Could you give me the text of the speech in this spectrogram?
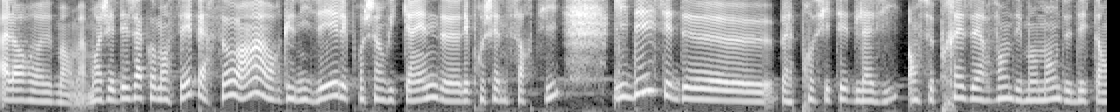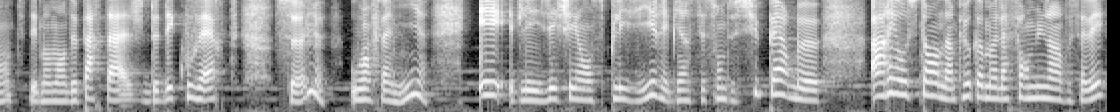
Alors, euh, bon, ben, moi, j'ai déjà commencé, perso, hein, à organiser les prochains week-ends, euh, les prochaines sorties. L'idée, c'est de ben, profiter de la vie en se préservant des moments de détente, des moments de partage, de découverte, seul ou en famille. Et les échéances plaisir, eh bien, ce sont de superbes arrêts au stand, un peu comme la Formule 1, vous savez.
